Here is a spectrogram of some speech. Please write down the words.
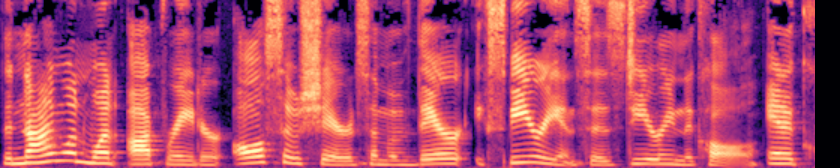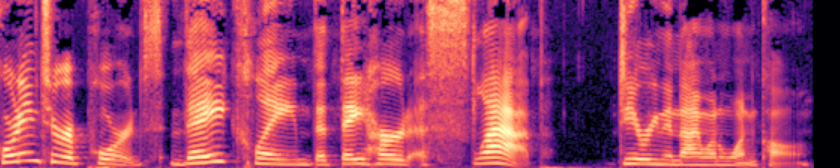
The 911 operator also shared some of their experiences during the call, and according to reports, they claimed that they heard a slap during the 911 call.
